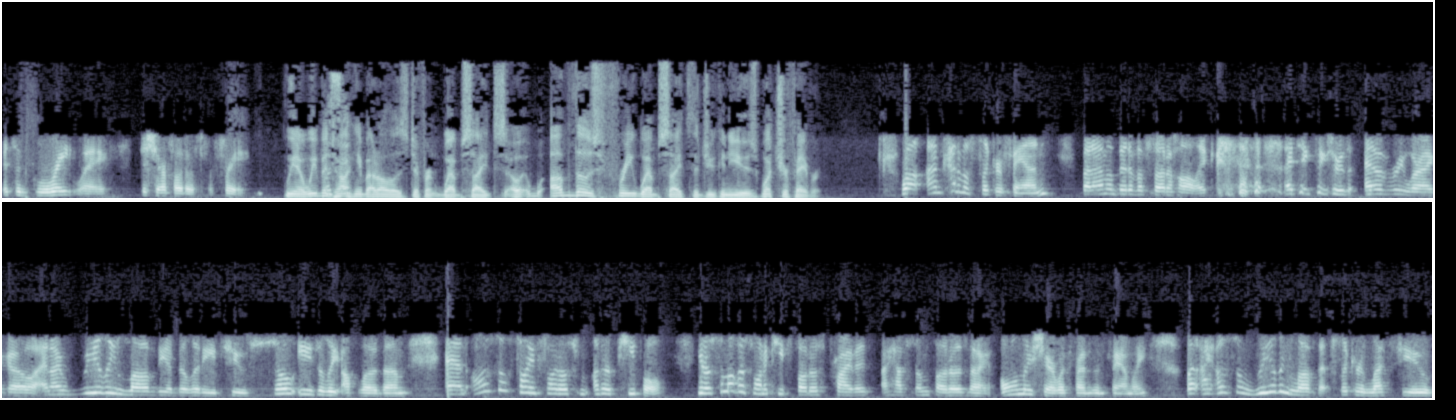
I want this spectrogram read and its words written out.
It's a great way to share photos for free. You know, we've been What's talking about all those different websites. Oh, Of those free websites that you can use, what's your favorite? Well, I'm kind of a Flickr fan, but I'm a bit of a photoholic. I take pictures everywhere I go, and I really love the ability to so easily upload them and also find photos from other people. You know, some of us want to keep photos private. I have some photos that I only share with friends and family, but I also really love that Flickr lets you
